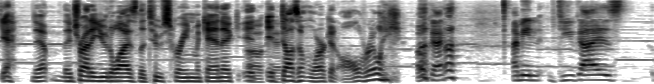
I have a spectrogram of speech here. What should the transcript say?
yeah. Yep, they try to utilize the two screen mechanic. It, Okay. it doesn't work at all, really. Okay. I mean, do you guys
